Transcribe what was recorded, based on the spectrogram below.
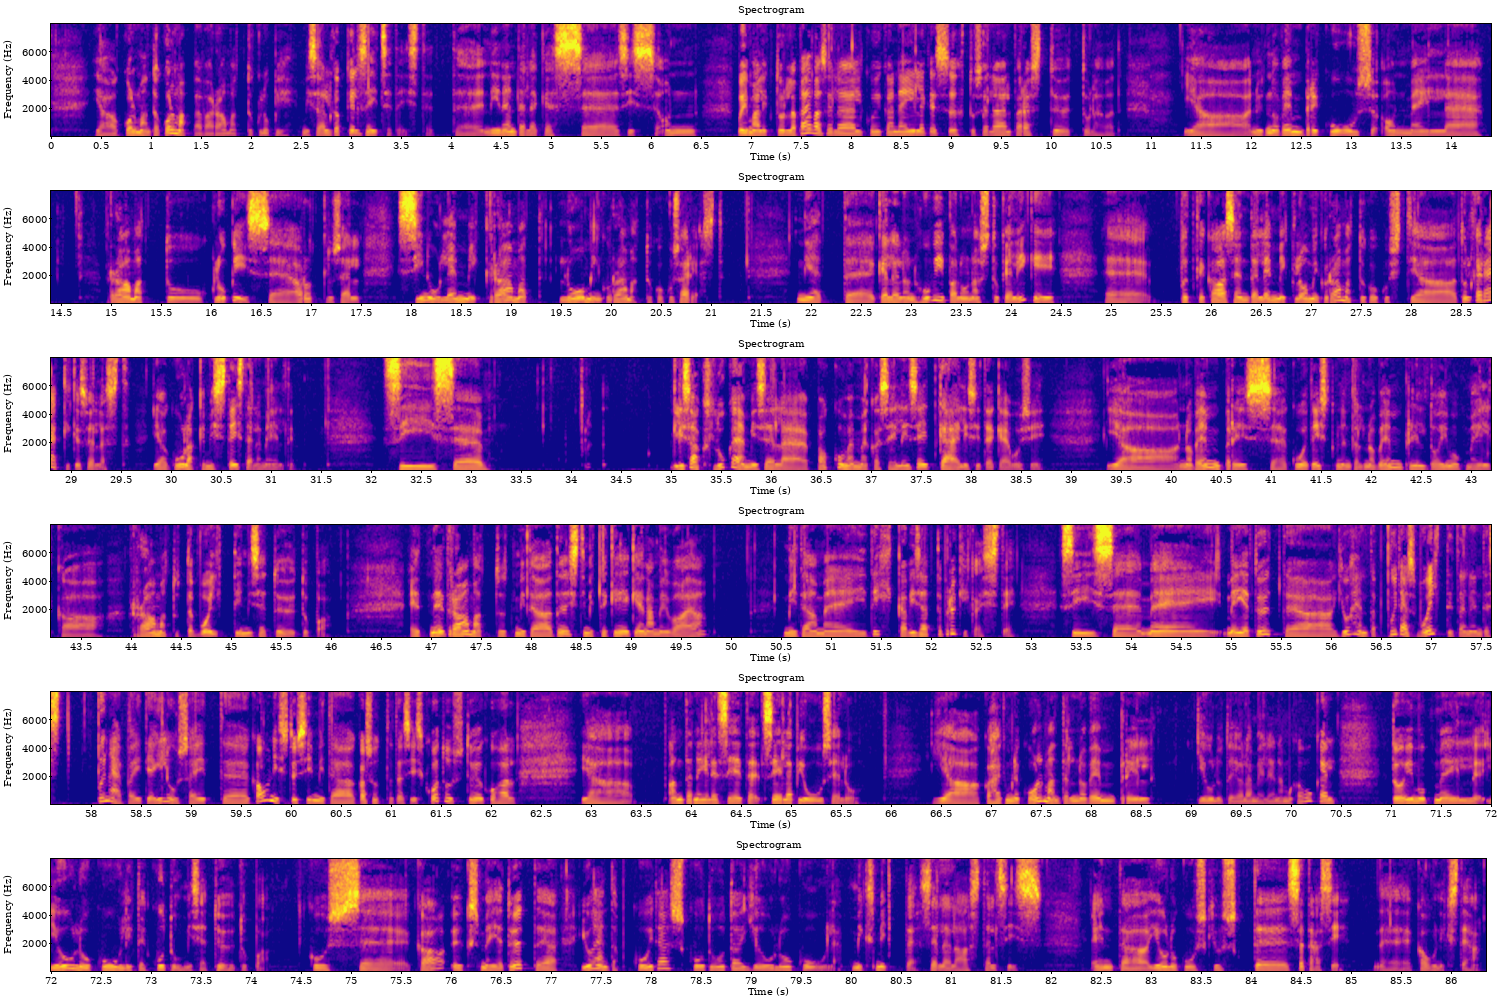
ja kolmanda kolmapäeva raamatuklubi, mis algab kell seitseteist, et eh, nii nendele, kes eh, siis on võimalik tulla päevasel ajal, kui ka neile, kes õhtusel ajal pärast tööd tulevad. ja nüüd novembrikuus on meil raamatuklubis arutlusel sinu lemmikraamat Loomingu raamatukogu sarjast nii et kellel on huvi, palun astuge ligi, Eh, võtke kaasa enda lemmikloomingu raamatukogust ja tulge rääkige sellest ja kuulake, mis teistele meeldib. siis eh, lisaks lugemisele pakume me ka selliseid käelisi tegevusi ja novembris, kuueteistkümnendal novembril toimub meil ka raamatute voltimise töötuba. et need raamatud, mida tõesti mitte keegi enam ei vaja, mida me ei tihka visata prügikasti, siis eh, me, meie töötaja juhendab, kuidas voltida nendest põnevaid ja ilusaid eh, kaunistusi, mida kasutada siis kodus, töökohal ja anda neile see, seeläbi uus elu. ja kahekümne kolmandal novembril, jõulud ei ole meil enam kaugel, toimub meil jõulukuulide kudumise töötuba kus eh, ka üks meie töötaja juhendab, kuidas kududa jõulukuule, miks mitte sellel aastal siis enda jõulukuusk just eh, sedasi eh, kauniks teha.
